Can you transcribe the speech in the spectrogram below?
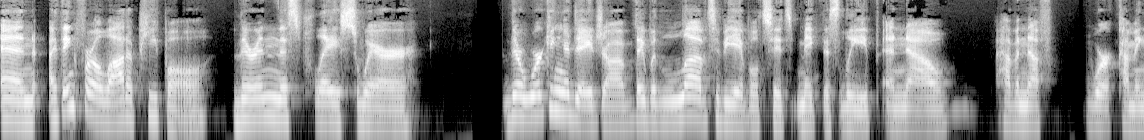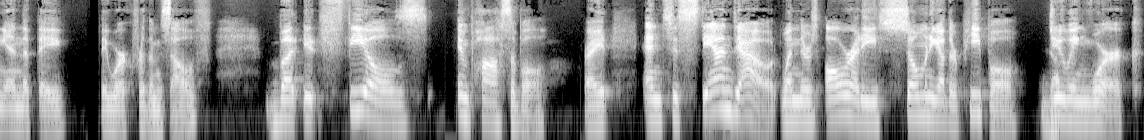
And I think for a lot of people, they're in this place where they're working a day job. They would love to be able to make this leap and now have enough work coming in that they they work for themselves. But it feels impossible, right? And to stand out when there's already so many other people yep. doing work,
